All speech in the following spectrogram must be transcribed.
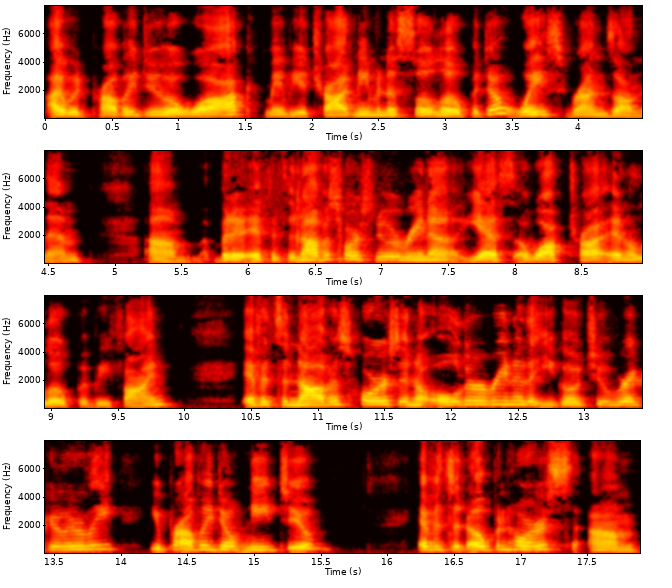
I would probably do a walk, maybe a trot, and even a slow lope, but don't waste runs on them. Um, but if it's a novice horse new arena, yes, a walk, trot, and a lope would be fine. If it's a novice horse in an older arena that you go to regularly, you probably don't need to. If it's an open horse um,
